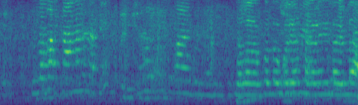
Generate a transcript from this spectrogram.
ही चला लवकर लवकर या सगळ्यांनी लाईव्हला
